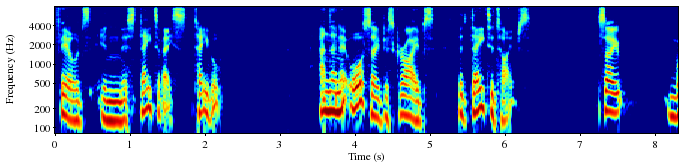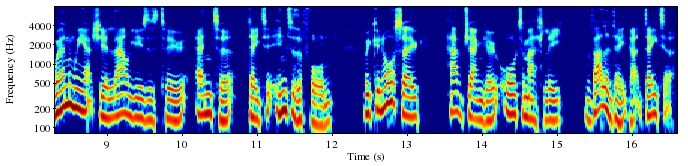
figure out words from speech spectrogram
fields in this database table. And then it also describes the data types. So when we actually allow users to enter data into the form, we can also have Django automatically validate that data.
